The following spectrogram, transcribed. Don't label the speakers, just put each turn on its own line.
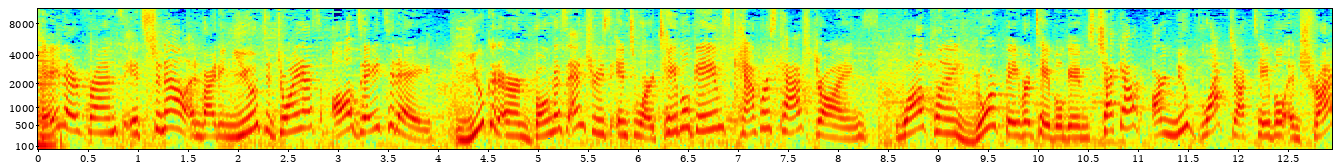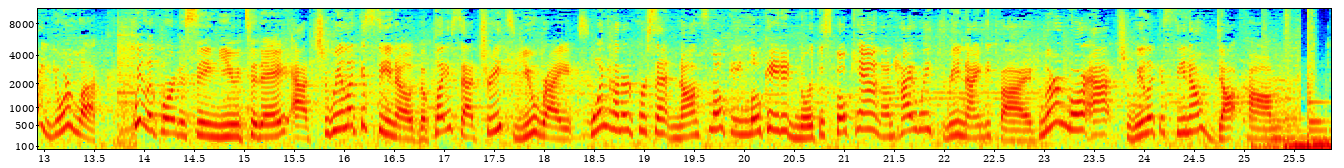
Hey there, friends, it's Chanel inviting you to join us all day today. You could earn bonus entries into our table games Campers Cash drawings. While playing your favorite table games, check out our new blackjack table and try your luck. We look forward to seeing you today at Chewelah Casino, the place that treats you right. 100% non-smoking located north of Spokane on Highway 395. Learn more at chewelahcasino.com.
